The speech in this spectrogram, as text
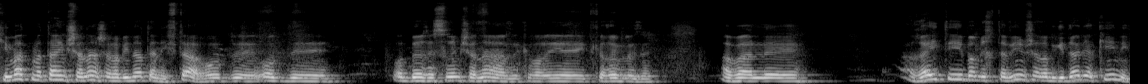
כמעט 200 שנה שרבי נתן נפטר, עוד, עוד, עוד בערך 20 שנה זה כבר יתקרב לזה. אבל ראיתי במכתבים של רבי גדליה קיני,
